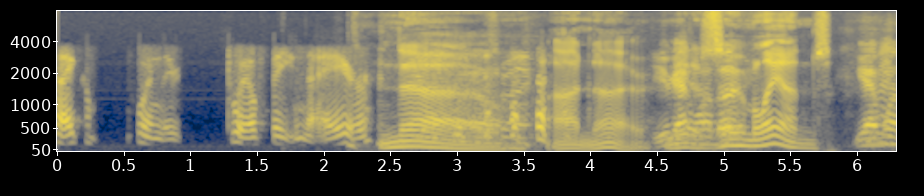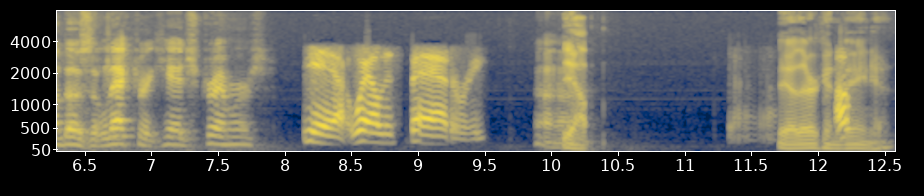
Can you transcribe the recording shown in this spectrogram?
take them when they're twelve feet in the air. no, I know. You You got need a one of zoom lens. You have one of those electric hedge trimmers. Yeah, well, it's battery. Uh-huh. Yep. Yeah, they're convenient.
